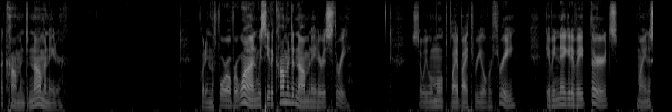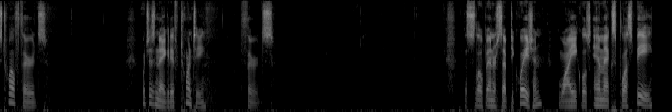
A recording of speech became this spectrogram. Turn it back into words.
a common denominator. Putting the 4 over 1, we see the common denominator is 3. So we will multiply by 3 over 3, giving negative 8 thirds minus 12 thirds, which is negative 20 thirds. The slope-intercept equation, y equals mx plus b,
